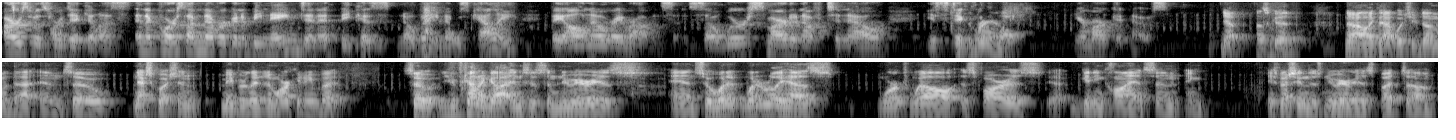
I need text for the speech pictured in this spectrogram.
ours was ridiculous, and of course, I'm never going to be named in it because nobody knows Kelly. They all know Ray Robinson, so we're smart enough to know you stick with brand. what your market knows. Yep, that's good. No, I like that what you've done with that. And so, next question, maybe related to marketing, but so you've kind of got into some new areas, and so what it what it really has worked well as far as uh, getting clients and, and especially in those new areas. But um,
